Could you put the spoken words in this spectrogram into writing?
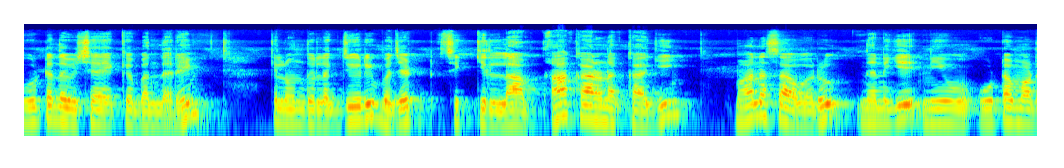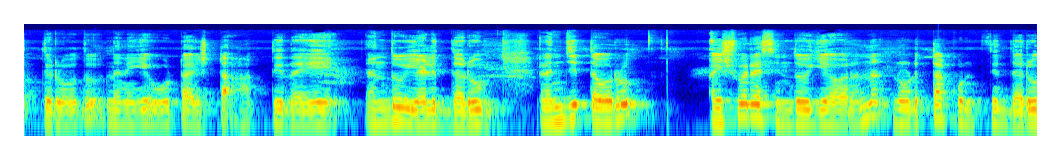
ಊಟದ ವಿಷಯಕ್ಕೆ ಬಂದರೆ ಕೆಲವೊಂದು ಲಕ್ಸುರಿ ಬಜೆಟ್ ಸಿಕ್ಕಿಲ್ಲ. ಆ ಕಾರಣಕ್ಕಾಗಿ ಮಾನಸ ಅವರು, ನನಗೆ ನೀವು ಊಟ ಮಾಡುತ್ತಿರುವುದು ನನಗೆ ಊಟ ಇಷ್ಟ ಆಗ್ತಿದೆಯೇ? ಎಂದು ಹೇಳಿದ್ದರು. ರಂಜಿತ್ ಅವರು ಐಶ್ವರ್ಯ ಸಿಂಧೋಗಿ ಅವರನ್ನು ನೋಡುತ್ತಾ ಕುಳಿತಿದ್ದರು.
